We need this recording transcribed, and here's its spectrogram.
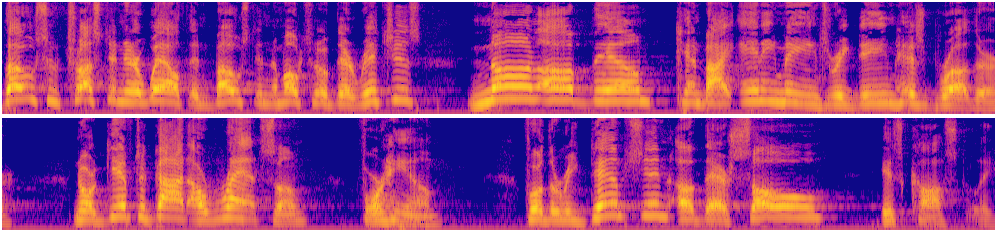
those who trust in their wealth and boast in the multitude of their riches, none of them can by any means redeem his brother, nor give to God a ransom for him. For the redemption of their soul is costly.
